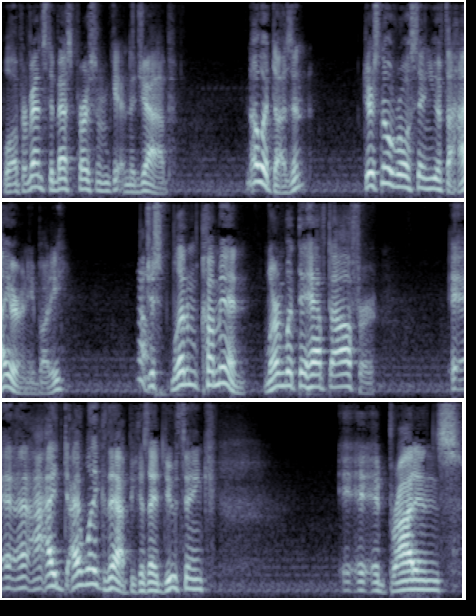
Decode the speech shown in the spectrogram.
well, it prevents the best person from getting the job, no, it doesn't. There's no rule saying you have to hire anybody. No. Just let them come in, learn what they have to offer. I, I, I like that because I do think it, it broadens,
